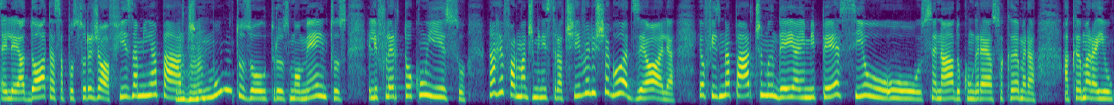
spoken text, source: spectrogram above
ele adota essa postura de, ó, fiz a minha parte. Uhum. Em muitos outros momentos, ele flertou com isso. Na reforma administrativa, ele chegou a dizer, olha, eu fiz minha parte, mandei a MP, se o, o Senado, o Congresso, a Câmara, a Câmara e o,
